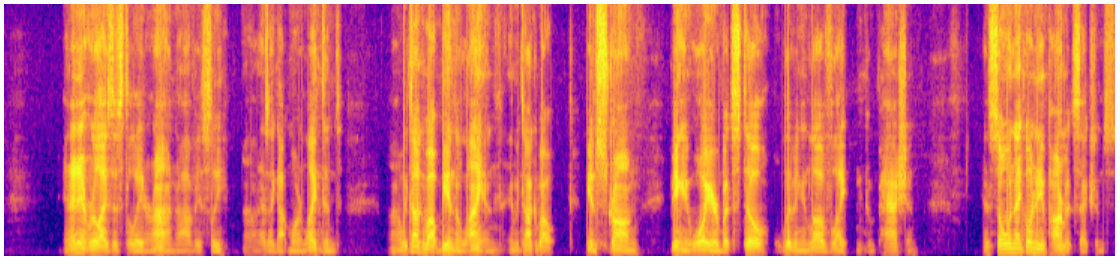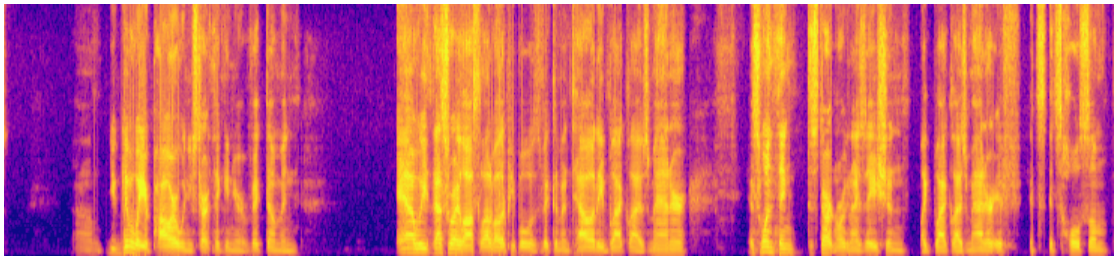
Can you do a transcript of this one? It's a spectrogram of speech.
And I didn't realize this till later on, obviously, uh, as I got more enlightened. Uh, we talk about being the lion and we talk about being strong, being a warrior, but still living in love, light, and compassion. And so when I go into the empowerment sections, um, you give away your power when you start thinking you're a victim. And yeah, we that's where I lost a lot of other people was victim mentality, Black Lives Matter. It's one thing to start an organization like Black Lives Matter if it's it's wholesome.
